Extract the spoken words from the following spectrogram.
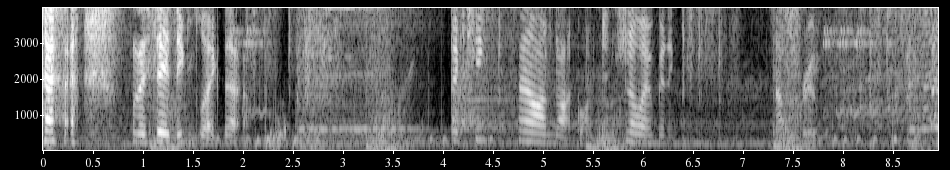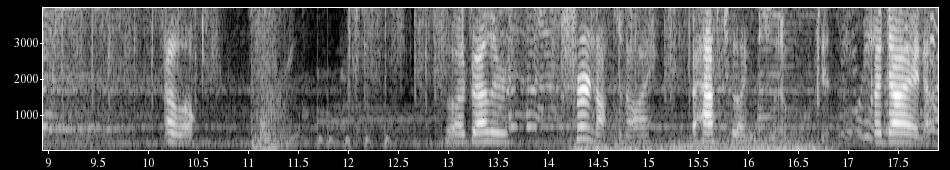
when I say things like that. King? No, I'm not going to. There's no way I'm getting enough fruit. Oh well. Well, I'd rather prefer not to die. I have to, I guess so. If I die, I die.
